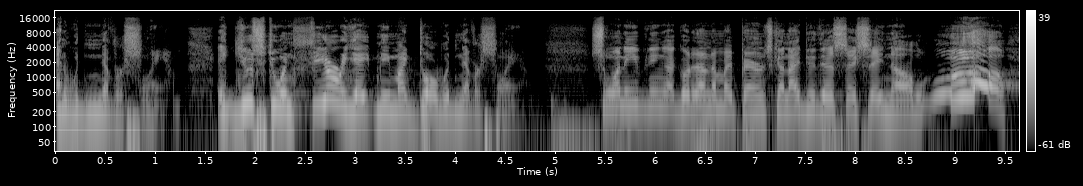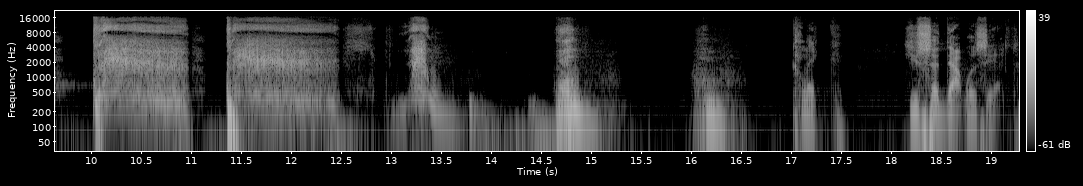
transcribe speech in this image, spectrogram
and it would never slam. It used to infuriate me, my door would never slam. So one evening, I go down to my parents, Can I do this? They say no. Click. He said that was it.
